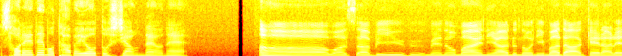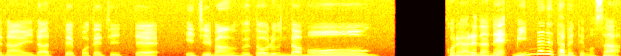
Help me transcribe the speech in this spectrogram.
それでも食べようとしちゃうんだよね。あーわさビーフ目の前にあるのにまだ開けられない。だってポテチって一番太るんだもん。これあれだね。みんなで食べてもさ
